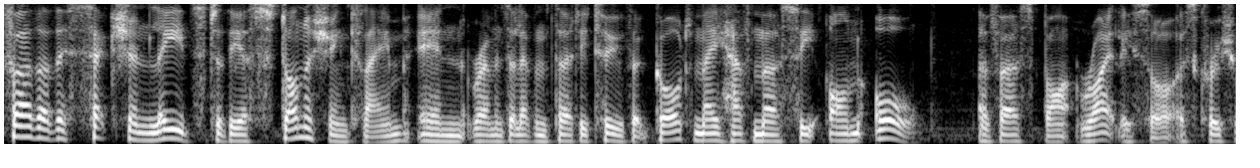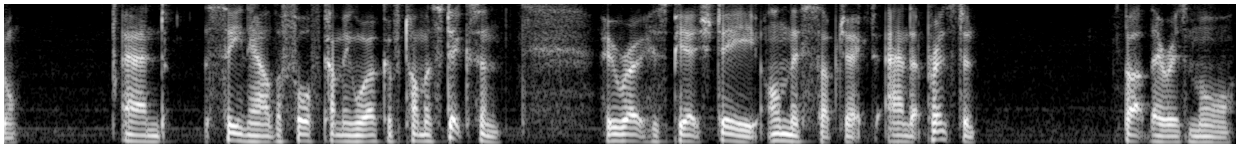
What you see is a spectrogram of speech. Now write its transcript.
Further, this section leads to the astonishing claim in Romans 11:32 that God may have mercy on all, a verse Barth rightly saw as crucial. And see now the forthcoming work of Thomas Dixon, who wrote his PhD on this subject and at Princeton. But there is more.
